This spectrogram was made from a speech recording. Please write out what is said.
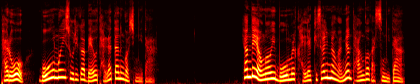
바로 모음의 소리가 매우 달랐다는 것입니다. 현대 영어의 모음을 간략히 설명하면 다음과 같습니다.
